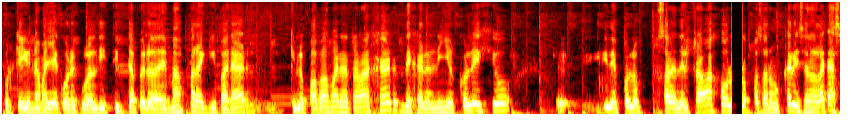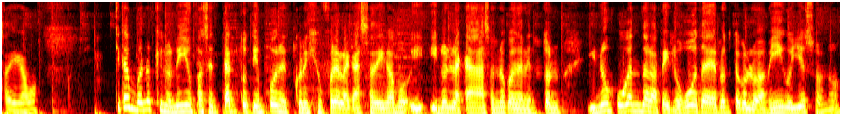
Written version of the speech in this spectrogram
porque hay una malla curricular distinta, pero además para equiparar que los papás van a trabajar, dejan al niño al colegio eh, y después lo salen del trabajo, lo pasan a buscar y salen a la casa, digamos. ¿Qué tan bueno es que los niños pasen tanto tiempo en el colegio fuera de la casa, digamos, y, no en la casa, no con el entorno, y no jugando a la pelota de pronto con los amigos y eso, ¿no?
